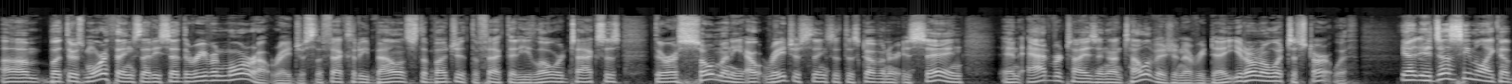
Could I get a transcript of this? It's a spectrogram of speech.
Um, but there's more things that he said that are even more outrageous. The fact that he balanced the budget, the fact that he lowered taxes. There are so many outrageous things that this governor is saying and advertising on television every day. You don't know what to start with. Yeah, it does seem like a,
